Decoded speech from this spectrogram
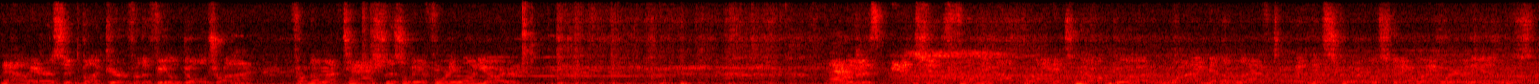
Now Harrison Butker for the field goal try. From the left hash, this will be a 41-yarder. That is inches from the upright. It's no good. Wide to the left, and this score will stay right where it is.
